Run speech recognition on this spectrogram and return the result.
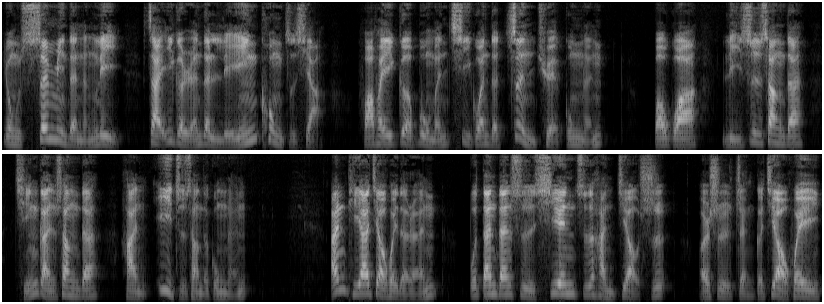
用生命的能力，在一个人的灵控制下，发挥各部门器官的正确功能，包括理智上的、情感上的。和意志上的功能。安提阿教会的人不单单是先知和教师，而是整个教会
